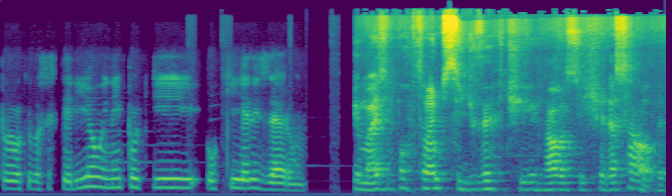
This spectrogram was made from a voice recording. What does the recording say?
por o que vocês queriam, e nem porque o que eles eram. E mais importante, se divertir ao assistir essa obra.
